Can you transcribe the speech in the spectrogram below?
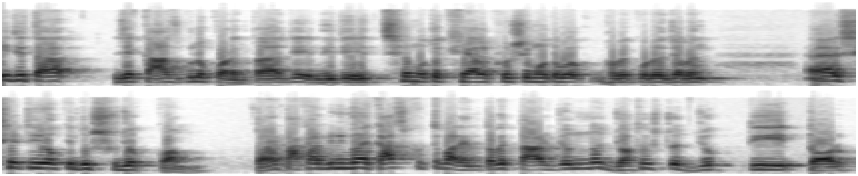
এই যে তারা যে কাজগুলো করেন, তারা যে নিজে ইচ্ছে মতো খেয়াল খুশি মতো ভাবে করে যাবেন সেটিও কিন্তু সুযোগ কম। তারা টাকার বিনিময়ে কাজ করতে পারেন, তবে তার জন্য যথেষ্ট যুক্তি, তর্ক,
